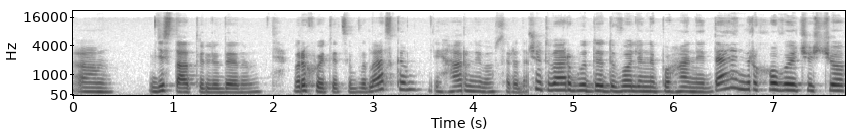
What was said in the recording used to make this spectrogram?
ем, дістати людину. Врахуйте це, будь ласка, і гарний вам середа. Четвер буде доволі непоганий день, враховуючи, що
